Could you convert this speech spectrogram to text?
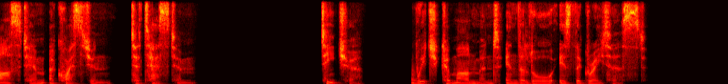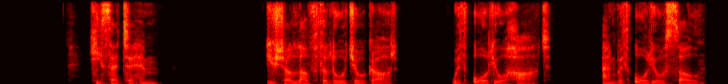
asked him a question to test him. Teacher, which commandment in the law is the greatest? He said to him, You shall love the Lord your God with all your heart, and with all your soul,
